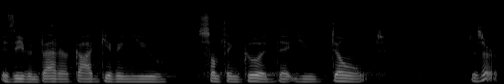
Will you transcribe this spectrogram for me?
is even better God giving you something good that you don't deserve.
